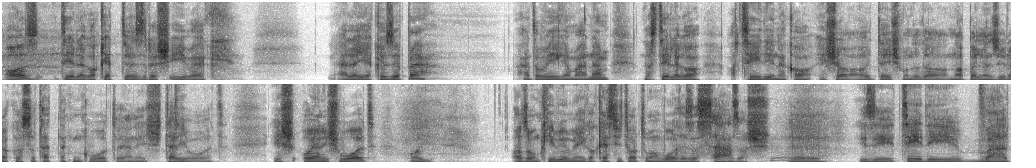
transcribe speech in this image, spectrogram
Az tényleg a 2000-es évek eleje, közepe, hát a vége már nem, de az tényleg a, a CD-nek, a, és a, ahogy te is mondod, a napellenzőre akasztott, hát nekünk volt olyan, és teli volt. És olyan is volt, hogy azon kívül még a kesztyűtartóban volt ez a százas ö, izé, CD vált,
